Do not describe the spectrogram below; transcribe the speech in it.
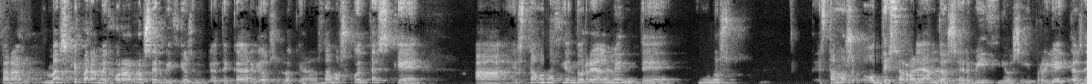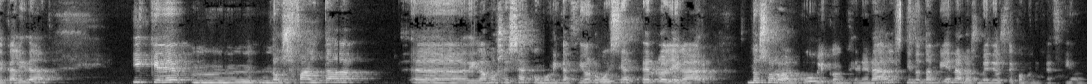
para, más que para mejorar los servicios bibliotecarios, lo que nos damos cuenta es que estamos haciendo realmente unos, estamos desarrollando servicios y proyectos de calidad y que mm, nos falta, eh, digamos, esa comunicación o ese hacerlo llegar no solo al público en general, sino también a los medios de comunicación.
